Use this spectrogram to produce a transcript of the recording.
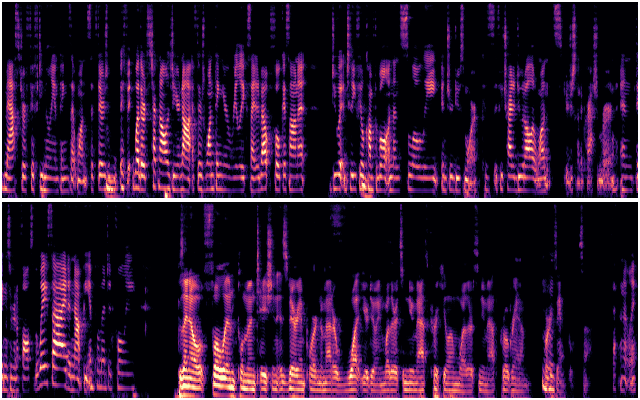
master 50 million things at once. If there's Mhm. if it, whether it's technology or not, if there's one thing you're really excited about, focus on it. Do it until you feel Mhm. comfortable and then slowly introduce more because if you try to do it all at once, you're just going to crash and burn and things are going to fall to the wayside and not be implemented fully. Because I know full implementation is very important no matter what you're doing, whether it's a new math curriculum, whether it's a new math program, for Mhm. example. So Definitely.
